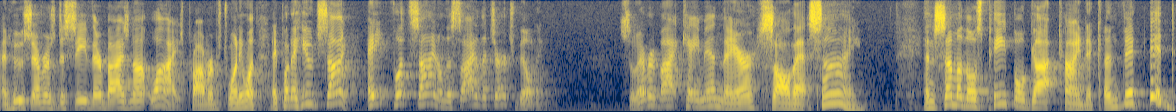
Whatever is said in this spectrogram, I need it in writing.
and whosoever is deceived thereby is not wise. Proverbs 21. They put a huge sign, eight foot sign on the side of the church building. So everybody came in there, saw that sign. And some of those people got kind of convicted.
